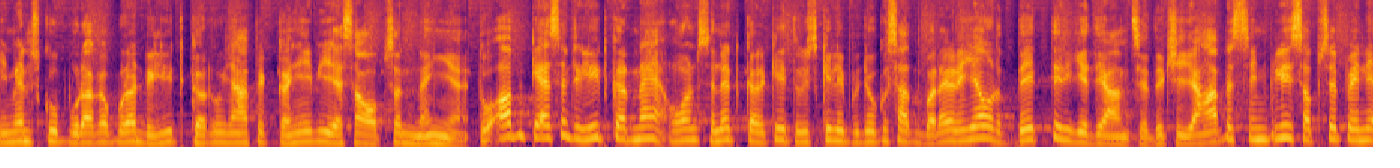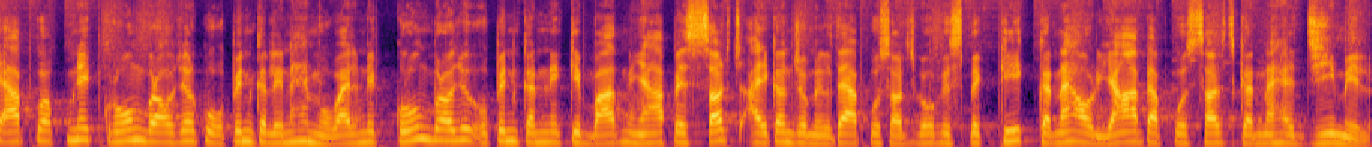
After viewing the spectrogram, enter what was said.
ईमेल्स को पूरा का पूरा डिलीट करूँ। यहाँ पे कहीं भी ऐसा ऑप्शन नहीं है। तो अब कैसे डिलीट करना है ऑल सेलेक्ट करके तो इसके लिए वीडियो के साथ बने रहिए और देखते रहिए ध्यान से। देखिए, यहाँ पे सिंपली सबसे पहले आपको अपने क्रोम ब्राउज़र को ओपन कर लेना है मोबाइल में। क्रोम ब्राउज़र ओपन करने के बाद में यहाँ पे सर्च आइकन जो मिलता है आपको सर्च बॉक्स इस पे क्लिक करना है और यहाँ पे आपको सर्च करना है जीमेल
